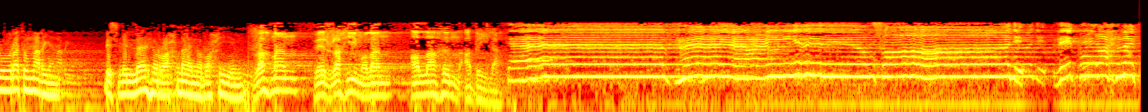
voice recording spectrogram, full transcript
سورة مريم بسم الله الرحمن الرحيم Rahman ve Rahim olan Allah'ın adıyla. كافها يا عين صاد ذكر رحمة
